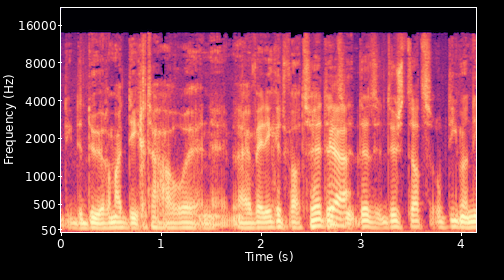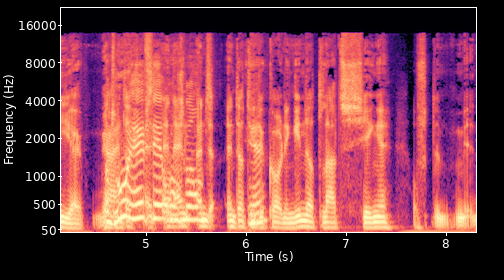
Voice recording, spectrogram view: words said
die de deuren maar dicht houden en eh, nou, weet ik het wat. Hè. Dat, Ja. dat- dus dat op die manier... Ja, hoe dat- heeft hij en, ons land- En, en dat hij Ja? de koningin dat laat zingen... of de, De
